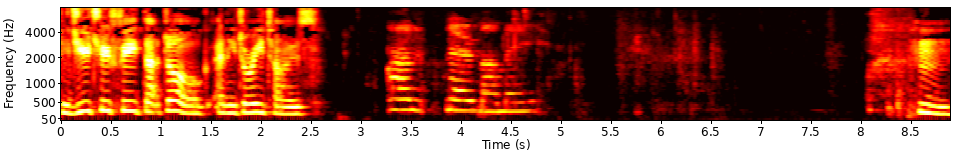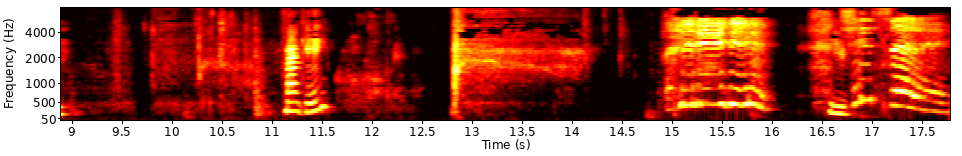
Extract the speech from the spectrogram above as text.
Did you two feed that dog any Doritos? Um, no, mummy. Hmm. Maggie? You She's silly.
